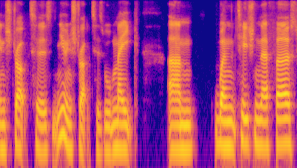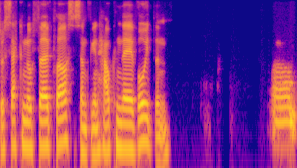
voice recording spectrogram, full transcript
instructors, new instructors will make um, when teaching their first or second or third class or something, and how can they avoid them? Um,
